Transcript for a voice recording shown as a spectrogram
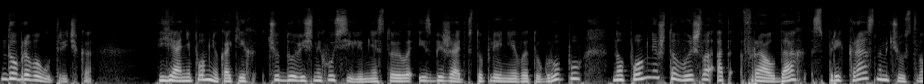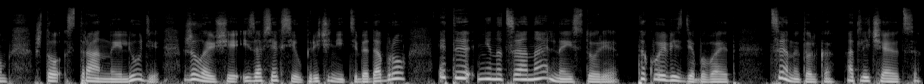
Доброго утречка. Я не помню, каких чудовищных усилий мне стоило избежать вступления в эту группу, но помню, что вышла от фраудах с прекрасным чувством, что странные люди, желающие изо всех сил причинить тебе добро, это не национальная история. Такое везде бывает. Цены только отличаются.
